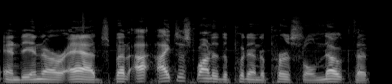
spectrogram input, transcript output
and in our ads, but I, I just wanted to put in a personal note that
